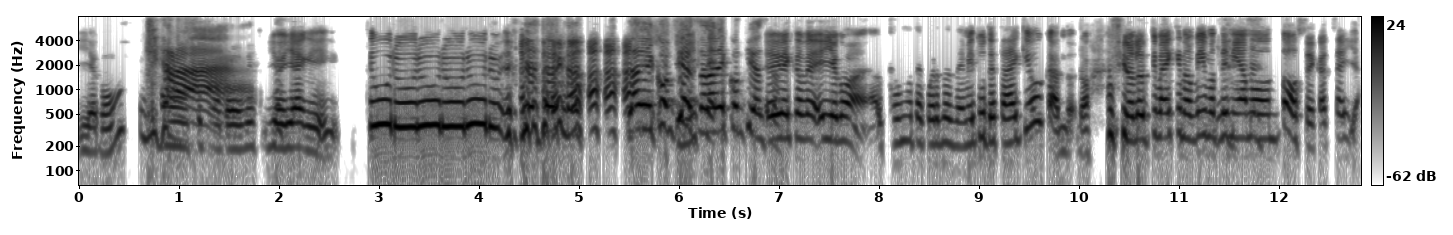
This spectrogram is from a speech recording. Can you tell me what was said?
Y yo, ¿cómo? ¿Cómo siempre me acuerdo de Ya. ti? Yo ya que... La desconfianza, la Dice- desconfianza. Y yo como, ¿cómo te acuerdas de mí? Tú te estás equivocando. No, sino la última vez que nos vimos teníamos 12, ¿cachai? Ya.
